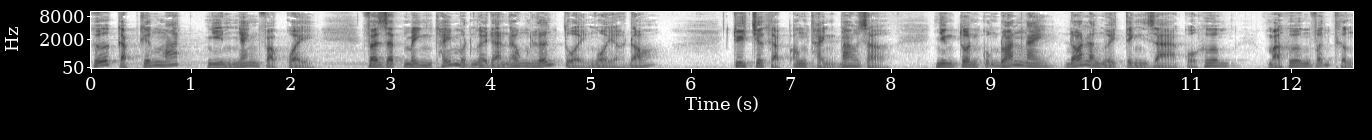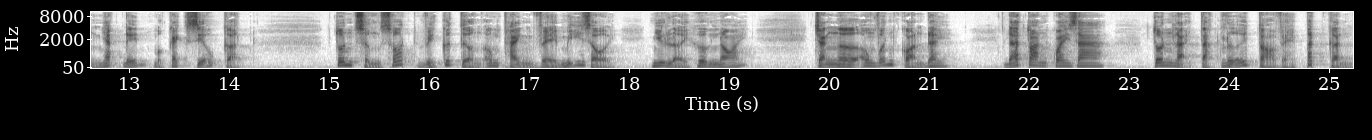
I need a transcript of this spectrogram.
Gỡ cặp kiếng mát Nhìn nhanh vào quầy Và giật mình thấy một người đàn ông lớn tuổi ngồi ở đó. Tuy chưa gặp ông Thành bao giờ, nhưng Tuân cũng đoán ngay đó là người tình già của Hương mà Hương vẫn thường nhắc đến một cách giễu cợt. Tuân sửng sốt vì cứ tưởng ông Thành về Mỹ rồi, như lời Hương nói. Chẳng ngờ ông vẫn còn đây. Đã toan quay ra, Tuân lại tặc lưỡi tỏ vẻ bất cần,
